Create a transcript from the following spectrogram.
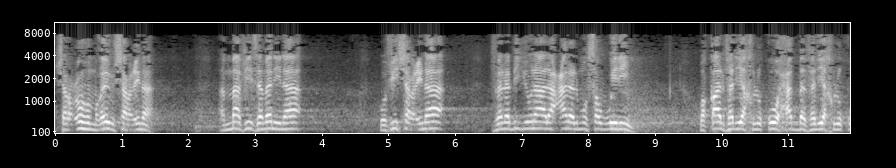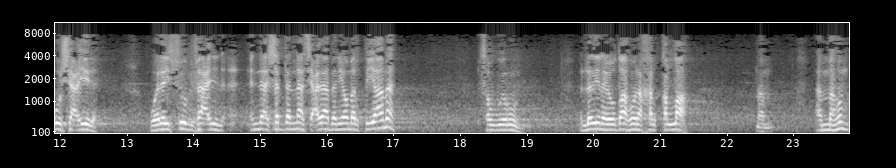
شرعهم غير شرعنا. أما في زمننا وفي شرعنا فنبينا لعن المصورين. وقال فليخلقوا حبة فليخلقوا شعيرة وليسوا بفاعلين. إن أشد الناس عذابا يوم القيامة. صورون الذين يضاهون خلق الله. نعم. أما هم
